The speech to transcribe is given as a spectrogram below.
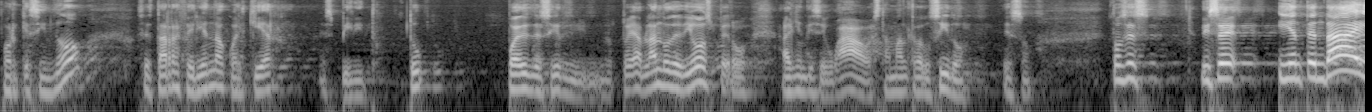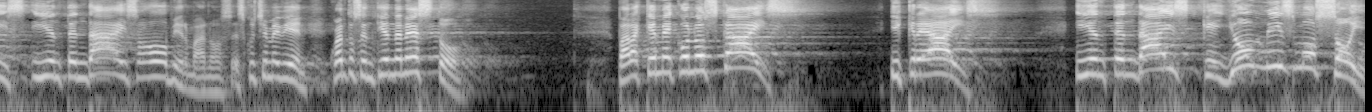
Porque si no, se está refiriendo a cualquier espíritu. Tú puedes decir, estoy hablando de Dios, pero alguien dice, wow, está mal traducido eso. Entonces, Dice, y entendáis, y entendáis, oh mi hermanos, escúcheme bien, ¿cuántos entienden esto? Para que me conozcáis y creáis y entendáis que yo mismo soy.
